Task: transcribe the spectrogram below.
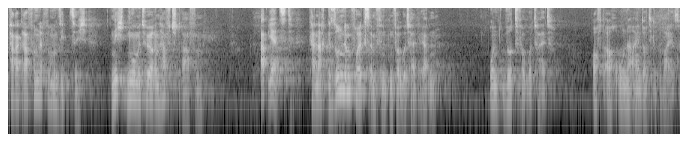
Paragraf 175 nicht nur mit höheren Haftstrafen. Ab jetzt kann nach gesundem Volksempfinden verurteilt werden und wird verurteilt, oft auch ohne eindeutige Beweise.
